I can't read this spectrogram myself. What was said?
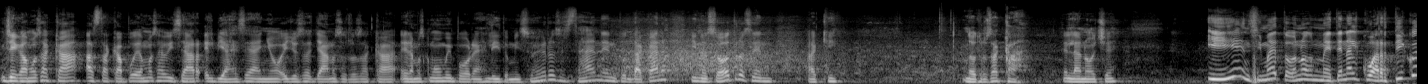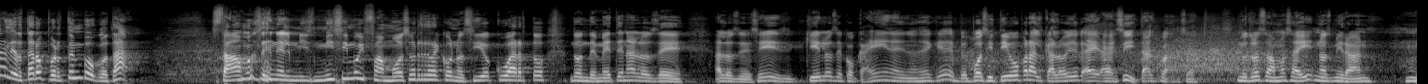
Llegamos acá, hasta acá podíamos avisar, el viaje se dañó, ellos allá, nosotros acá, éramos como mi pobre angelito, mis suegros están en Punta Cana y nosotros en aquí. Nosotros acá, en la noche. Y encima de todo nos meten al cuartico del aeropuerto en Bogotá. Estábamos en el mismísimo y famoso reconocido cuarto donde meten a los de, a los de sí, kilos de cocaína y no sé qué, positivo para el calor. eh, eh, sí, tal cual. o sea, nosotros estábamos ahí, nos miraban mm,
